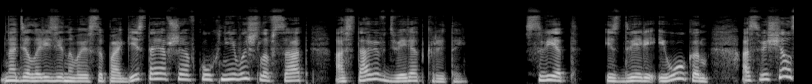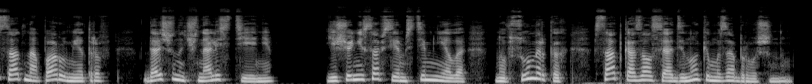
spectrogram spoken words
надела резиновые сапоги, стоявшие в кухне, и вышла в сад, оставив дверь открытой. Свет из двери и окон освещал сад на пару метров. Дальше начинались тени. Еще не совсем стемнело, но в сумерках сад казался одиноким и заброшенным.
